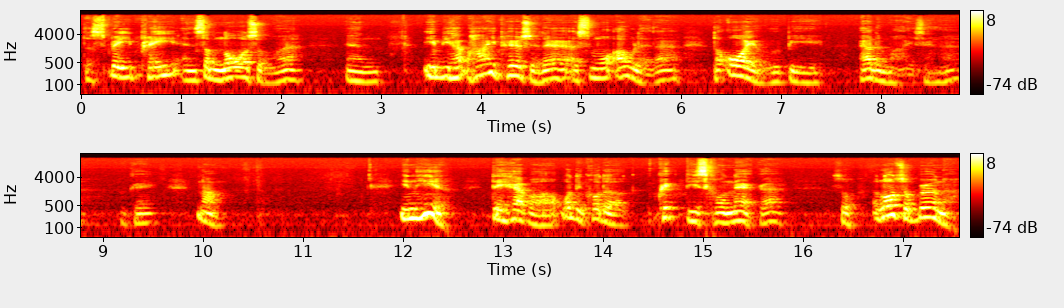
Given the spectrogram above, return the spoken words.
the spray plate and some nozzle. Uh, and if you have high pressure there, a small outlet, the oil will be atomizing. Uh, okay. Now, in here, they have a, what they call a quick disconnect. So lots of burner,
